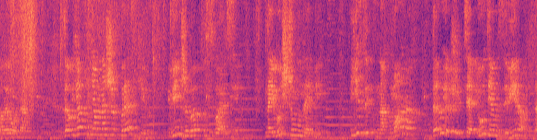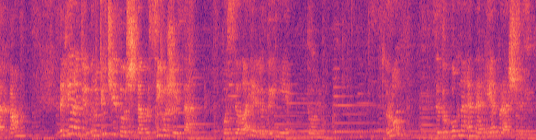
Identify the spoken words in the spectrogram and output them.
вважали рода. За уявленням наших предків, він живе у сварзі, найвищому небі, їздить на хмарах, дарує життя людям, звірам, птахам, дає родючий дощ на посіви жита, посилає людині долю. Род це духовна енергія пращурів,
